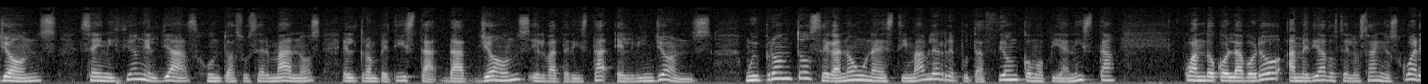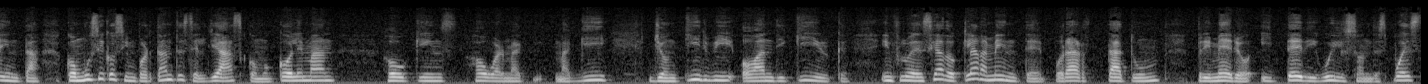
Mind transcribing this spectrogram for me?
Jones se inició en el jazz junto a sus hermanos, el trompetista Dad Jones y el baterista Elvin Jones. Muy pronto se ganó una estimable reputación como pianista cuando colaboró a mediados de los años 40 con músicos importantes del jazz como Coleman, Hawkins, Howard McGee, John Kirby o Andy Kirk, influenciado claramente por Art Tatum primero y Teddy Wilson después,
